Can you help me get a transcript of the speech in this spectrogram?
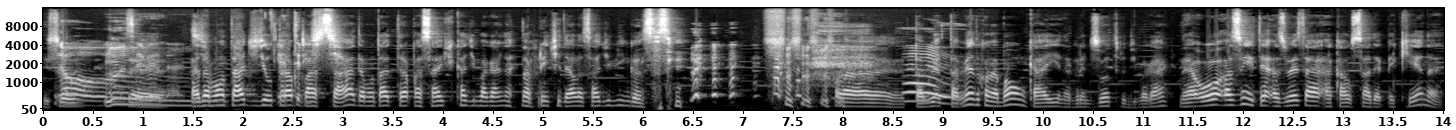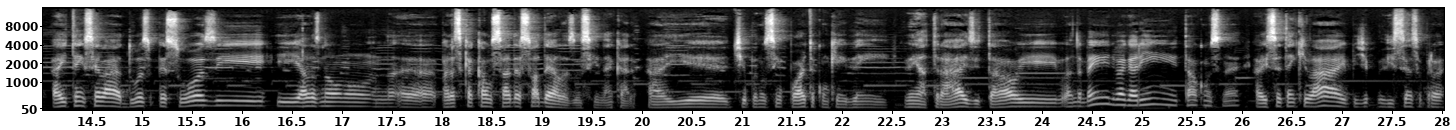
Isso Nossa, é, é, verdade. Aí dá vontade de triste. ultrapassar, dá vontade de ultrapassar e ficar devagar na, na frente dela só de vingança, assim. Falar, tá, ve- tá vendo como é bom cair na dos outros devagar? Né? Ou assim, tem- às vezes a, a calçada é pequena, aí tem, sei lá, duas pessoas e, e elas não. não- é, parece que a calçada é só delas, assim, né, cara? Aí, tipo, não se importa com quem vem, vem atrás e tal, e anda bem devagarinho e tal, como se, né? Aí você tem que ir lá e pedir licença pra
